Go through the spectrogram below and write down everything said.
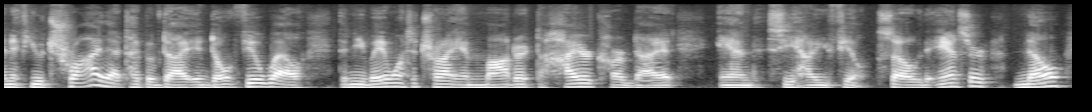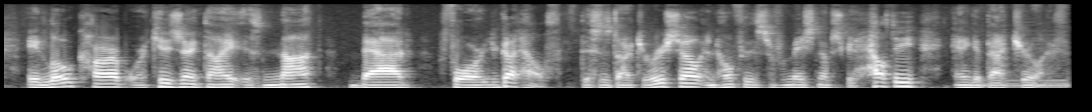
And if you try that type of diet and don't feel well, then you may want to try a moderate to higher carb diet and see how you feel. So the answer no, a low carb or ketogenic diet is not bad for your gut health. This is Dr. Ruscio, and hopefully this information helps you get healthy and get back to your life.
